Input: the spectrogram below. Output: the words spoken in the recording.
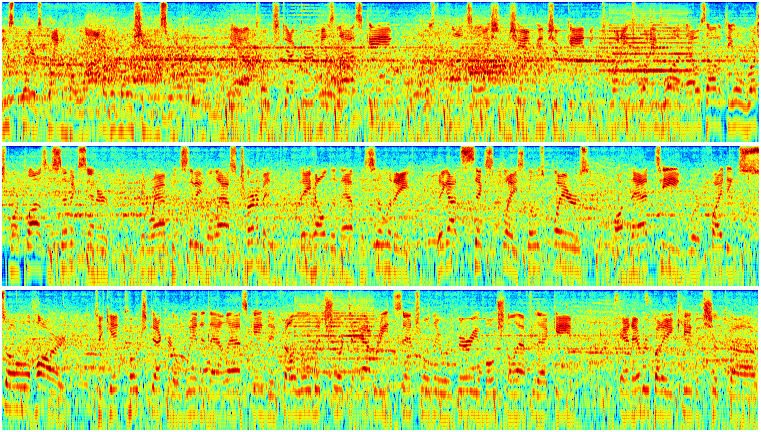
These players playing with a lot of emotion this weekend. Yeah, Coach Deckert, his last game was the consolation championship game in 2021. That was out at the old Rushmore Plaza Civic Center in Rapid City, the last tournament they held in that facility. They got sixth place. Those players on that team were fighting so hard to get Coach Deckert to win in that last game. They fell a little bit short to Aberdeen Central. They were very emotional after that game. And everybody came and shook uh,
